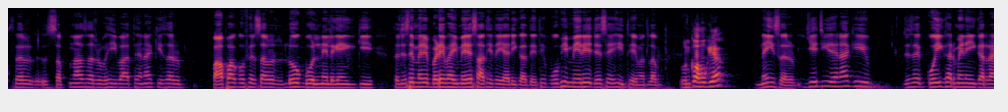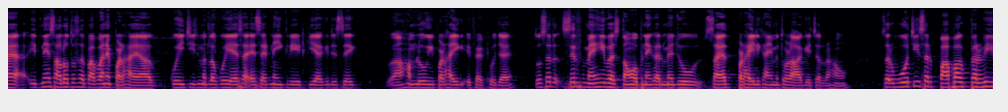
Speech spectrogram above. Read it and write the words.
Sir, सपना सर वही बात है ना कि सर पापा को फिर सर लोग बोलने लगेंगे कि सर जैसे मेरे बड़े भाई मेरे साथ ही तैयारी करते थे वो भी मेरे जैसे ही थे मतलब। उनका हो गया? नहीं सर ये चीज़ है ना कि जैसे कोई घर में नहीं कर रहा है इतने सालों तो सर पापा ने पढ़ाया कोई चीज़ मतलब कोई ऐसा एसेट नहीं क्रिएट किया कि जिससे हम लोगों की पढ़ाई इफ़ेक्ट हो जाए। तो सर सिर्फ़ मैं ही बचता हूँ अपने घर में जो शायद पढ़ाई लिखाई में थोड़ा आगे चल रहा हूँ। सर वो चीज़ सर पापा पर भी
